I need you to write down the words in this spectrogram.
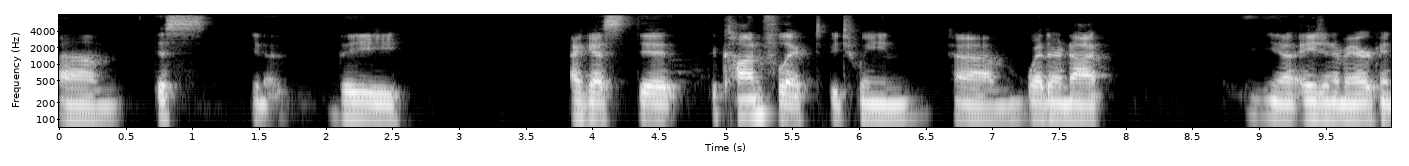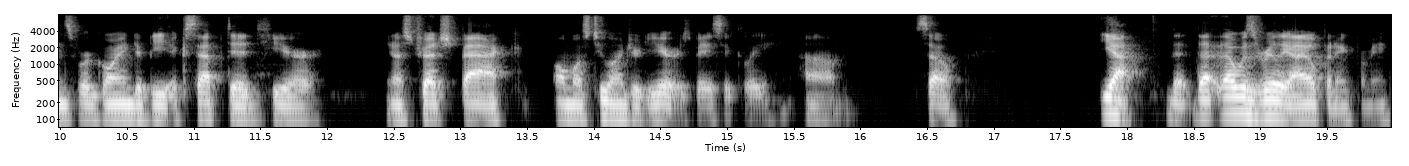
um, this you know the i guess the the conflict between um, whether or not you know asian americans were going to be accepted here you know stretched back almost 200 years basically. Um, so yeah that, that, that was really eye-opening for me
